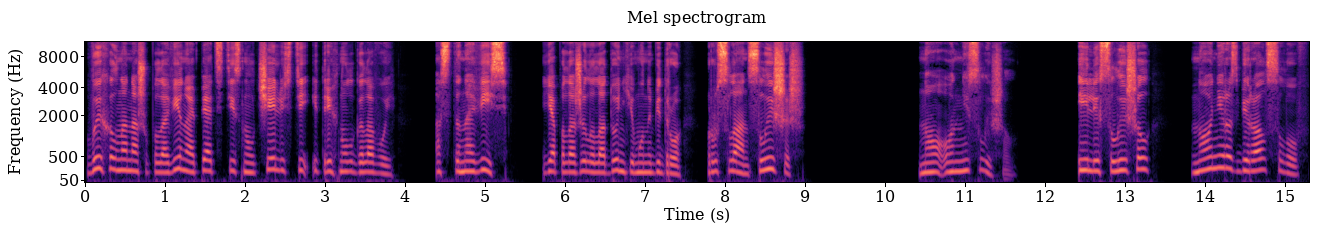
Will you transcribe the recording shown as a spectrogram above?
Выехал на нашу половину, опять стиснул челюсти и тряхнул головой. «Остановись!» Я положила ладонь ему на бедро. «Руслан, слышишь?» Но он не слышал. Или слышал, но не разбирал слов.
